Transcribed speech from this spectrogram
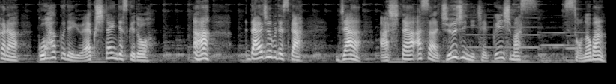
から5泊で予約したいんですけど。あ大丈夫ですか？じゃあ明日朝10時にチェックインします。その晩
